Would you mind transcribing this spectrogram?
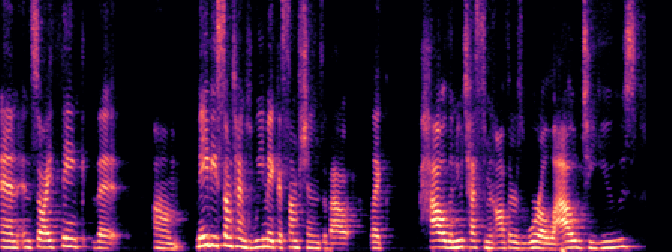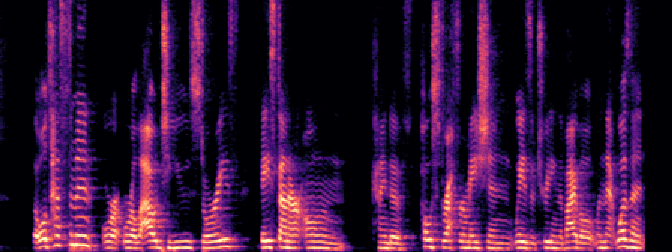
And and so I think that um, maybe sometimes we make assumptions about like how the New Testament authors were allowed to use the Old Testament or we're allowed to use stories based on our own kind of post Reformation ways of treating the Bible when that wasn't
